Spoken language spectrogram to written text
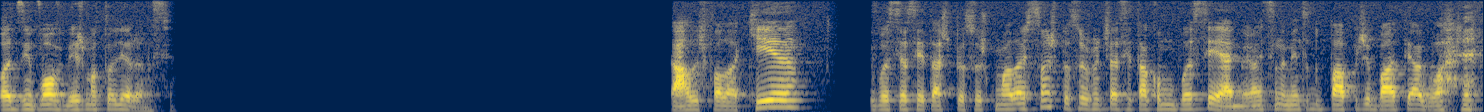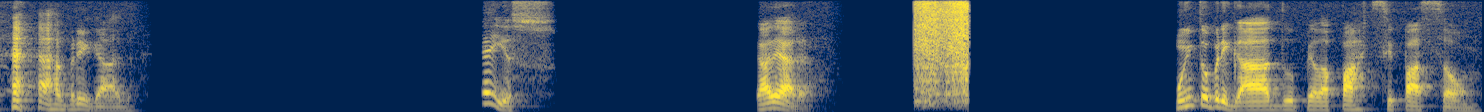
Só desenvolve mesmo a tolerância. Carlos falou aqui. Se você aceitar as pessoas como elas são, as pessoas vão te aceitar como você é. Melhor ensinamento do papo de bate agora. Obrigado. É isso. Galera, muito obrigado pela participação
